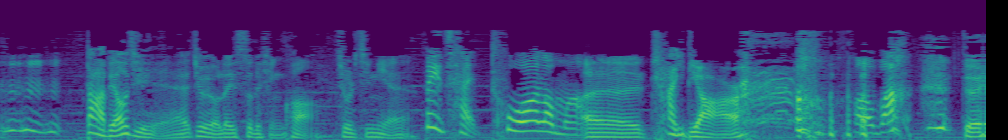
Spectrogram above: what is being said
大表姐就有类似的情况，就是今年被踩脱了吗？呃差一点儿。好吧，对，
